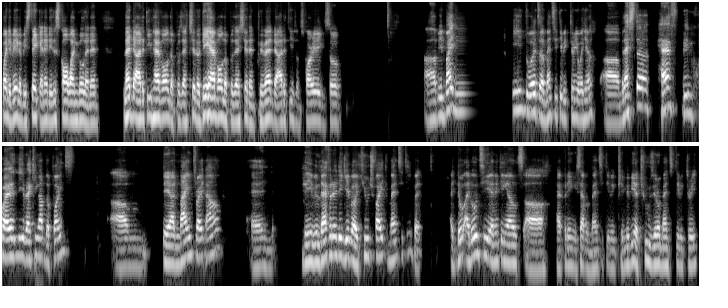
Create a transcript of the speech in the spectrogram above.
point they make a mistake and then they just score one goal and then let the other team have all the possession or they have all the possession and prevent the other teams from scoring. So uh, it might lean towards a Man City victory over here. Um, Leicester have been quietly racking up the points. Um, they are ninth right now, and they will definitely give a huge fight to Man City, but I don't I don't see anything else uh, happening except a Man City victory. Maybe a 2-0 Man City victory.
